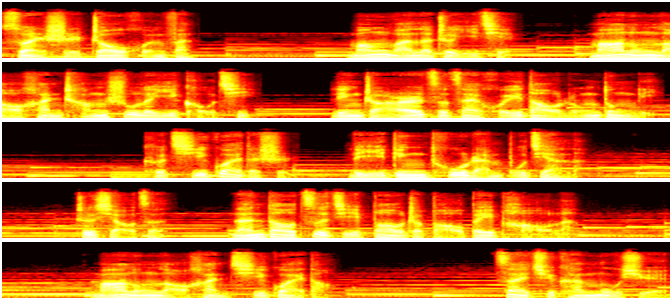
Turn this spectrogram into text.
算是招魂幡。忙完了这一切。麻龙老汉长舒了一口气，领着儿子再回到溶洞里。可奇怪的是，李丁突然不见了。这小子难道自己抱着宝贝跑了？麻龙老汉奇怪道。再去看墓穴，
